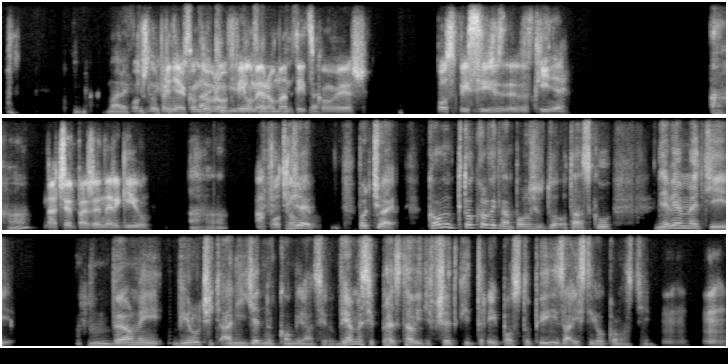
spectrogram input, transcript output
Marek, Možno pri nejakom dobrom filme romantickom, vieš. Pospíš si v kine, dneska. Aha, načerpáš energiu aha. a potom... Čiže, počúvaj, komu, ktokoľvek nám položil tú otázku, nevieme ti veľmi vylúčiť ani jednu kombináciu. Vieme si predstaviť všetky tri postupy za istých okolností. Mhm, mhm.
